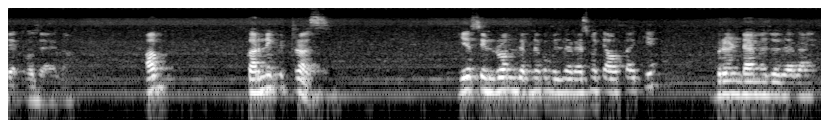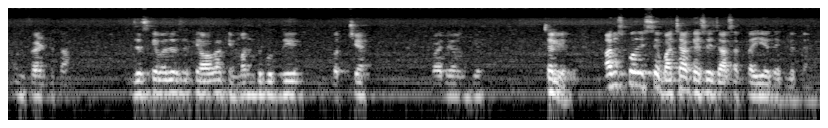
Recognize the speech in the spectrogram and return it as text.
डेथ हो जाएगा। अब करने की ट्रस ये सिंड्रोम देखने को मिल जाएगा। इसमें क्या होता है कि ब्रेन डैमेज हो जाएगा इन्फेंट का। जिसकी वजह से क्या होगा कि मंद बुद्धि, बच्चे पैदे होंगे। चलिए, अब इसको इससे बचा कैसे जा सकता है, ये देख लेते हैं।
